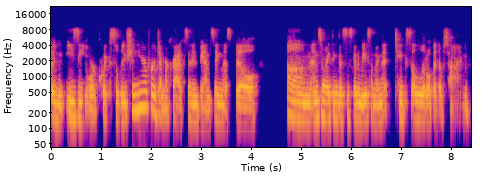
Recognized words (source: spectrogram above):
an easy or quick solution here for Democrats in advancing this bill. Um, and so I think this is going to be something that takes a little bit of time.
